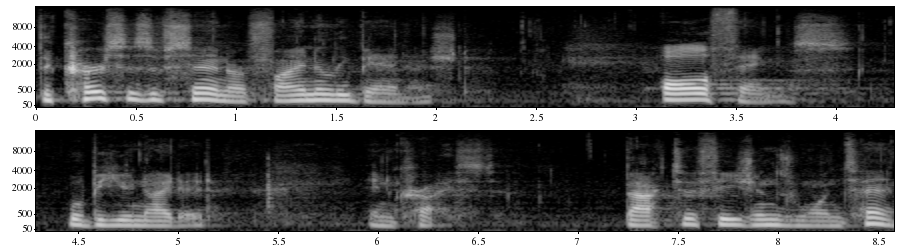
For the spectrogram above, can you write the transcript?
the curses of sin are finally banished, all things will be united in Christ. Back to Ephesians 1:10.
